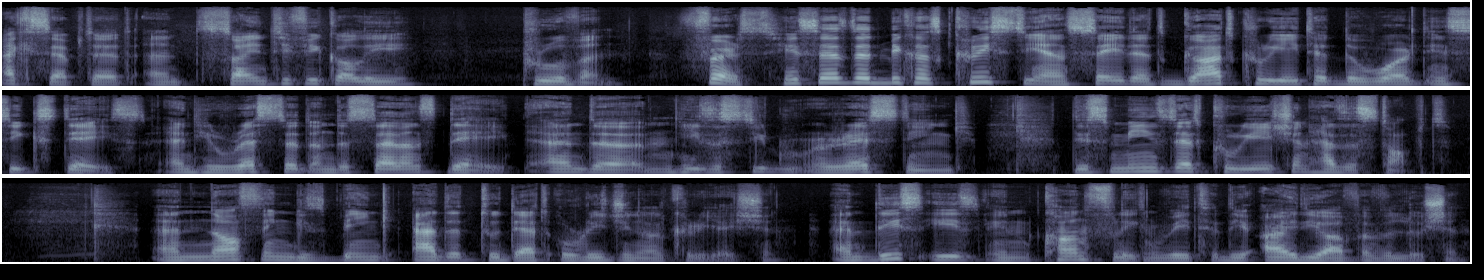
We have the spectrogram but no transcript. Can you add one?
accepted and scientifically proven. First, he says that because Christians say that God created the world in six days and he rested on the seventh day and um, he's still resting, this means that creation has stopped and nothing is being added to that original creation. And this is in conflict with the idea of evolution.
